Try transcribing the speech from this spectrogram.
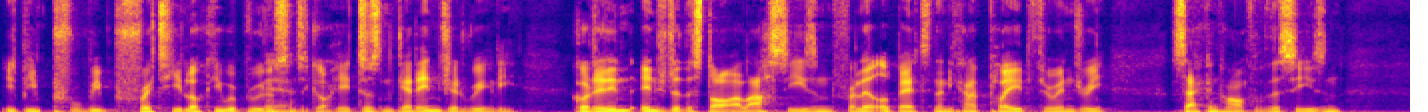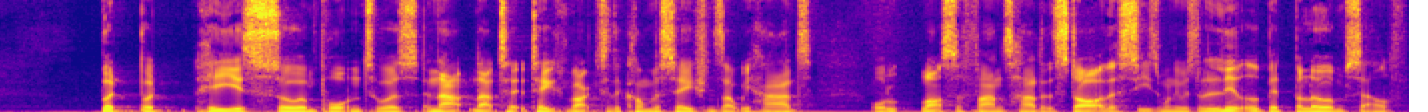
He's been probably pretty lucky with Bruno Yeah. since he got here. He doesn't get injured really. Got in, injured at the start of last season for a little bit, and then he kind of played through injury second half of the season. But but he is so important to us, and that that t- takes me back to the conversations that we had, or lots of fans had at the start of the season when he was a little bit below himself.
